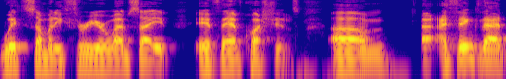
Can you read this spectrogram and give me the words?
with somebody through your website if they have questions. Um, I think that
